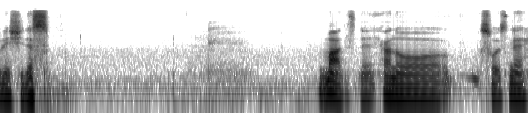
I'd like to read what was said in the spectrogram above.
嬉しいです。まあですね、あのそうですね、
